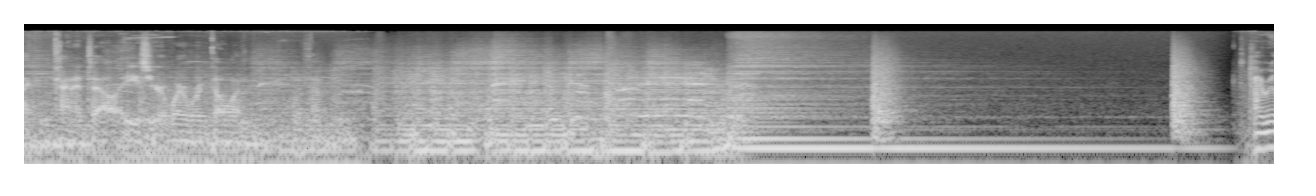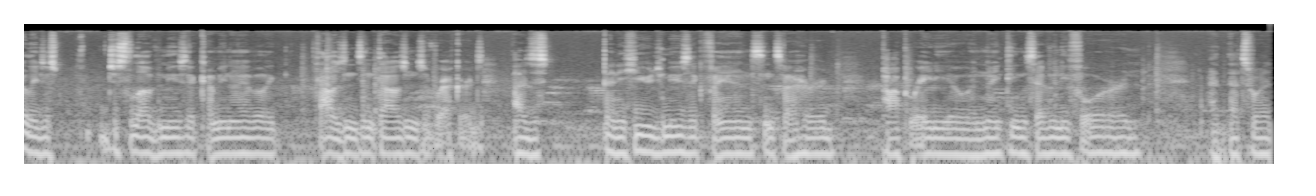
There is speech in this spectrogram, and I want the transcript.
I can kind of tell easier where we're going with them. Really just just love music. I mean, I have like thousands and thousands of records. I've just been a huge music fan since I heard pop radio in 1974, and I, that's what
